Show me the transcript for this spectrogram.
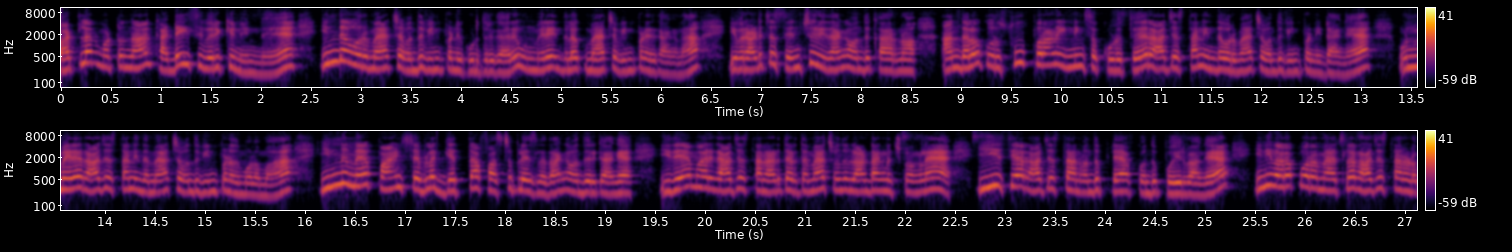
பட்லர் மட்டும்தான் கடைசி வரைக்கும் நின்று இந்த ஒரு மேட்சை வந்து வின் பண்ணி கொடுத்துருக்காரு. உண்மையிலே இந்த அளவுக்கு மேட்சை வின் பண்ணியிருக்காங்கன்னா இவர் அடிச்ச செஞ்சுரி தாங்க வந்து காரணம். அந்த அளவுக்கு ஒரு சூப்பரான இன்னிங்ஸை கொடுத்து ராஜஸ்தான் இந்த ஒரு மேட்சை வந்து வின் பண்ணிட்டாங்க. உண்மையிலே ராஜஸ்தான் இந்த மேட்சை வந்து வின் பண்ணது மூலமா இன்னுமே பாயிண்ட்ஸ் டேபிள்ல கெத்தா ஃபர்ஸ்ட் பிளேஸ்ல தாங்க வந்திருக்காங்க இதே மாதிரி ராஜஸ்தான் அடுத்தடுத்த மேட்ச் வந்து விளையாண்டாங்கன்னு வச்சுக்கோங்களேன் ஈஸியா ராஜஸ்தான் வந்து பிளே ஆஃப் வந்து போயிருவாங்க. இனி வரப்போற மேட்ச்ல ராஜஸ்தானோட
